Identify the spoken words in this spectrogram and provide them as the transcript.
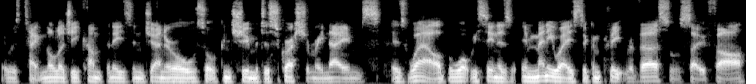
it was technology companies in general, sort of consumer discretionary names as well. But what we've seen is in many ways the complete reversal so far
